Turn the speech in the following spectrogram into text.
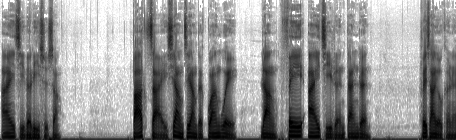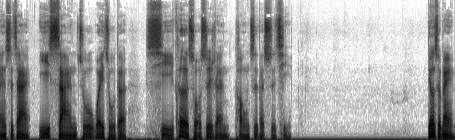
埃及的历史上，把宰相这样的官位让非埃及人担任。非常有可能是在以散族为主的喜克索斯人统治的时期。弟兄姊妹，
